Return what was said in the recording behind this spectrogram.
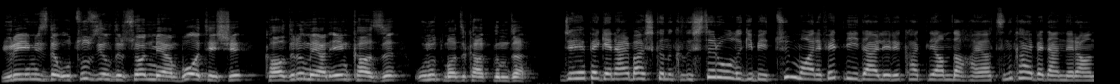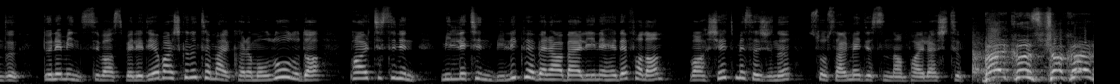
Yüreğimizde 30 yıldır sönmeyen bu ateşi, kaldırılmayan enkazı unutmadık aklımda. CHP Genel Başkanı Kılıçdaroğlu gibi tüm muhalefet liderleri katliamda hayatını kaybedenleri andı. Dönemin Sivas Belediye Başkanı Temel Karamollaoğlu da partisinin milletin birlik ve beraberliğine hedef alan vahşet mesajını sosyal medyasından paylaştı. Belkıs Çakır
